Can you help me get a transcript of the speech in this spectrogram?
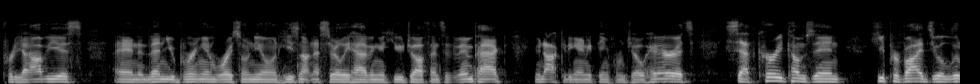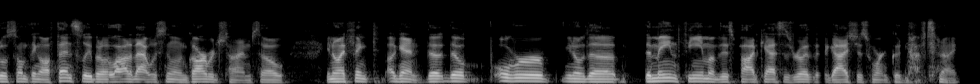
pretty obvious. And, then you bring in Royce O'Neale, and he's not necessarily having a huge offensive impact. You're not getting anything from Joe Harris. Seth Curry comes in, he provides you a little something offensively, but a lot of that was still in garbage time. So, you know, I think again, the the over, you know, the the main theme of this podcast is really that the guys just weren't good enough tonight.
